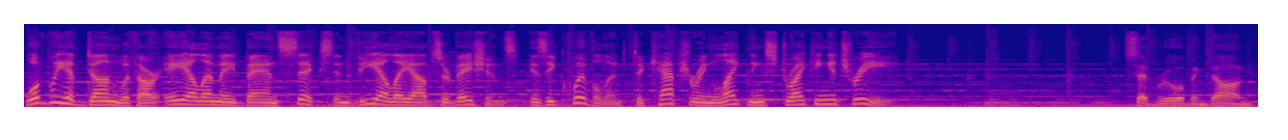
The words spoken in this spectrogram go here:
What we have done with our ALMA Band 6 and VLA observations is equivalent to capturing lightning striking a tree. Said Ruobing Dong,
